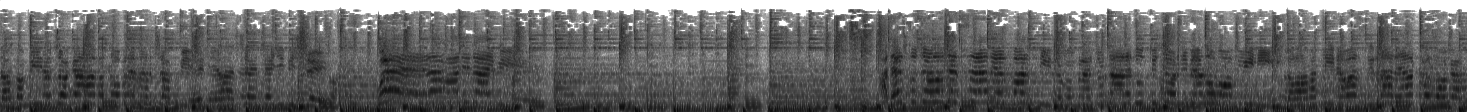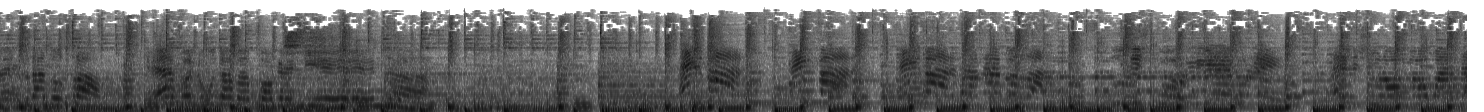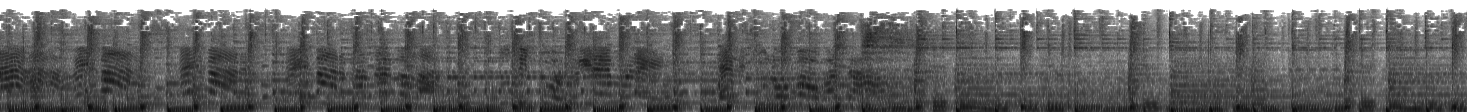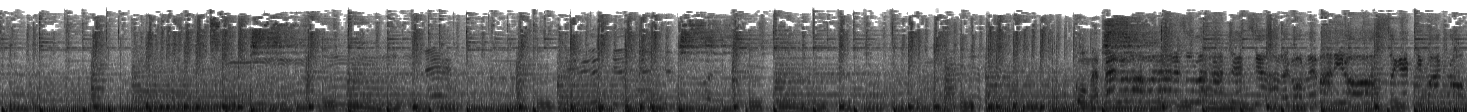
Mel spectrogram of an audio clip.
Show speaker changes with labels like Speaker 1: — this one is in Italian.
Speaker 1: Da bambino giocava sopra i marciapiedi e la gente gli diceva Uè, lavati dai piedi Adesso c'ho la tessera del partito Compra il giornale tutti i giorni mi hanno finito. La mattina va a strillare al collocamento Tanto e è venuta per poco e niente Com'è bello lavorare sulla tangenziale con le mani rosse che ti fanno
